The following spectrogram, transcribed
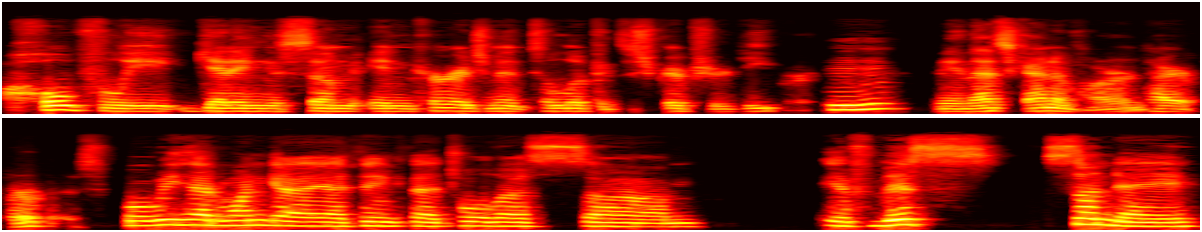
hopefully getting some encouragement to look at the Scripture deeper. hmm I mean, that's kind of our entire purpose. Well, we had one guy, I think, that told us um, if this Sunday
